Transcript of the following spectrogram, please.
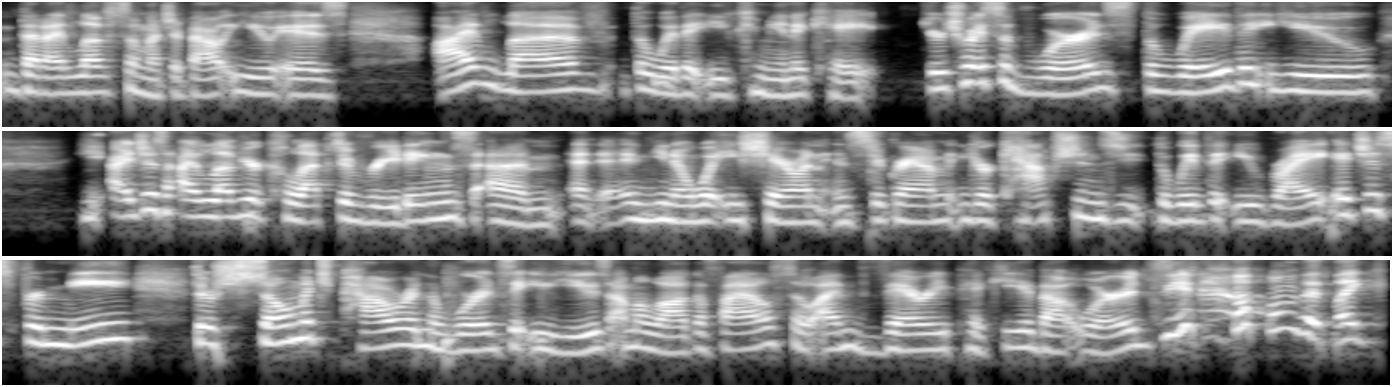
that I love so much about you is, I love the way that you communicate. Your choice of words, the way that you I just I love your collective readings um, and, and you know what you share on Instagram, your captions, the way that you write. It just for me, there's so much power in the words that you use. I'm a logophile, so I'm very picky about words, you know, but like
